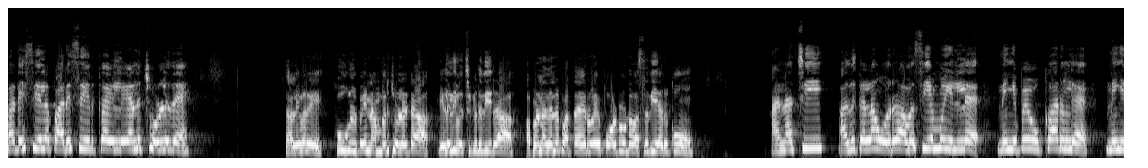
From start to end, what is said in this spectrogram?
கடைசியில பரிசு இருக்கா இல்லையான்னு சொல்லுதேன். தலைவரே கூகுள் பே நம்பர் சொல்லட்டா? எழுதி வச்சுக்கிட்டீரா அப்ப நான் பத்தாயிரம் ரூபாய் போட்டு விட வசதியா இருக்கும். அண்ணாச்சி அதுக்கெல்லாம் ஒரு அவசியமும் இல்லை. நீங்க போய் உட்காருங்க. நீங்க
